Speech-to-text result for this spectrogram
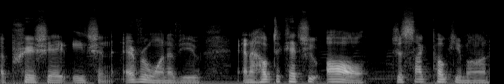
appreciate each and every one of you, and I hope to catch you all just like Pokemon,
